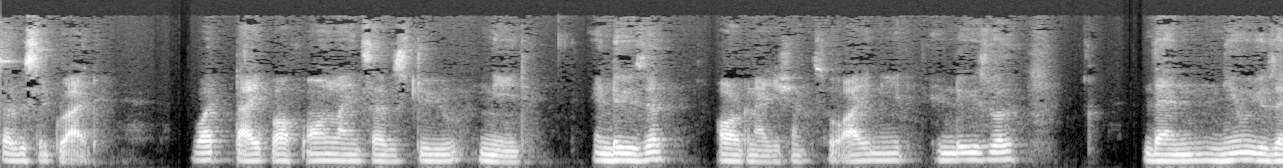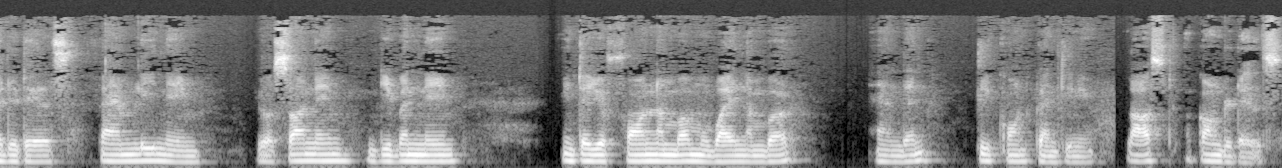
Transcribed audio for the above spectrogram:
service required. What type of online service do you need? Individual organization. So i need individual then new user details family name your surname given name enter your phone number mobile number and then click on continue. Last account details.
